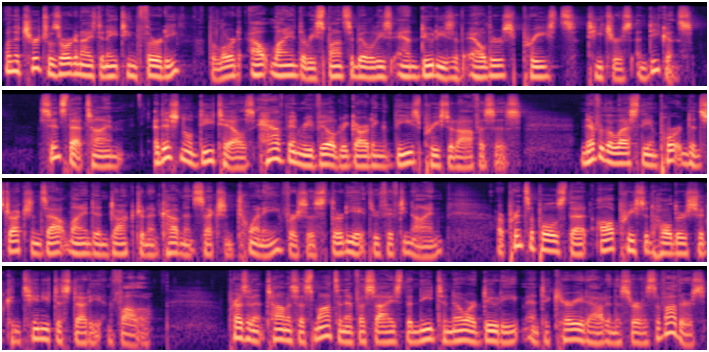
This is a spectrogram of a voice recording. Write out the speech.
When the church was organized in 1830, the Lord outlined the responsibilities and duties of elders, priests, teachers, and deacons. Since that time, additional details have been revealed regarding these priesthood offices. Nevertheless, the important instructions outlined in Doctrine and Covenants section 20, verses 38 through 59, are principles that all priesthood holders should continue to study and follow. President Thomas S. Monson emphasized the need to know our duty and to carry it out in the service of others.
